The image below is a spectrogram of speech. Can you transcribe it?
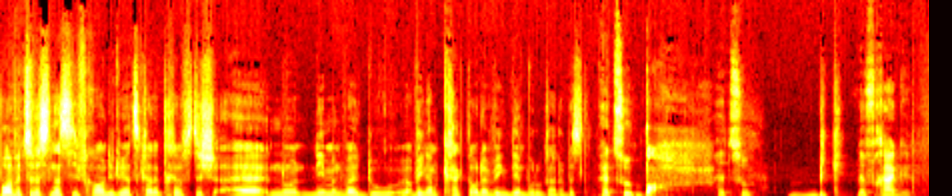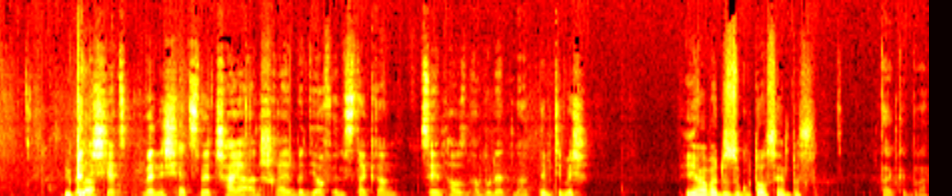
Woher willst du wissen, dass die Frauen, die du jetzt gerade triffst, dich äh, nur nehmen, weil du wegen deinem Charakter oder wegen dem, wo du gerade bist? Hör zu, Boah, hör zu. big. Eine Frage. Wenn klar. ich, jetzt, wenn ich jetzt eine Chaya anschreibe, die auf Instagram 10.000 Abonnenten hat, nimmt die mich? Ja, weil du so gut aussehen bist. Danke, bra.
